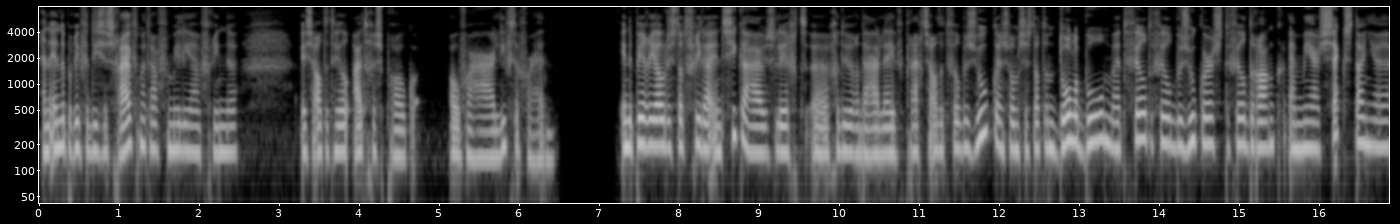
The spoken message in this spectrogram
En in de brieven die ze schrijft met haar familie en vrienden is altijd heel uitgesproken over haar liefde voor hen. In de periodes dat Frida in het ziekenhuis ligt uh, gedurende haar leven, krijgt ze altijd veel bezoek. En soms is dat een dolle boel met veel te veel bezoekers, te veel drank en meer seks dan je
